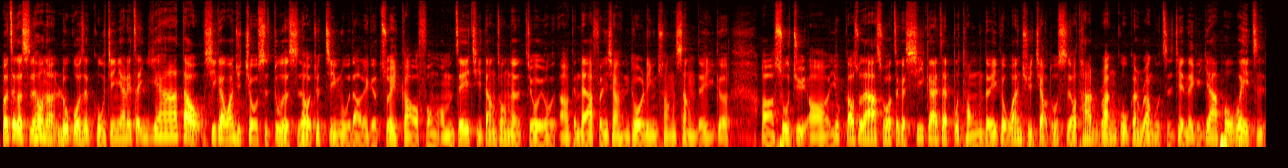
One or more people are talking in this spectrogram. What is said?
而这个时候呢，如果是骨间压力在压到膝盖弯曲九十度的时候，就进入到了一个最高峰。我们这一集当中呢，就有啊跟大家分享很多临床上的一个呃数据哦，有告诉大家说，这个膝盖在不同的一个弯曲角度时候，它软骨跟软骨之间的一个压迫位置，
